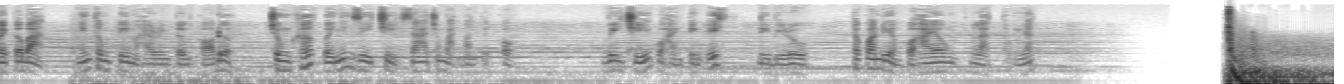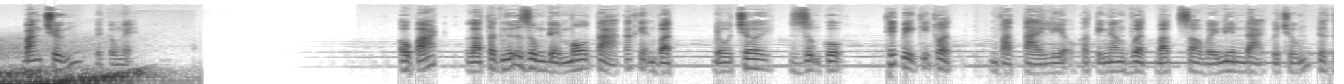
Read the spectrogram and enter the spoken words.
Về cơ bản, những thông tin mà Harrington có được trùng khớp với những gì chỉ ra trong bản văn tự cổ vị trí của hành tinh X Nibiru theo quan điểm của hai ông là thống nhất. Bằng chứng về công nghệ Opart là thuật ngữ dùng để mô tả các hiện vật, đồ chơi, dụng cụ, thiết bị kỹ thuật và tài liệu có tính năng vượt bậc so với niên đại của chúng được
